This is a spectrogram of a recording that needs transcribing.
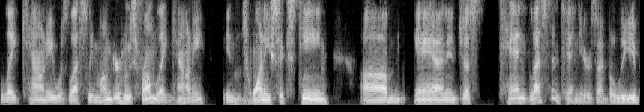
Lake County was Leslie Munger, who's from Lake mm-hmm. County in mm-hmm. 2016. Um, and in just 10, less than 10 years, I believe,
